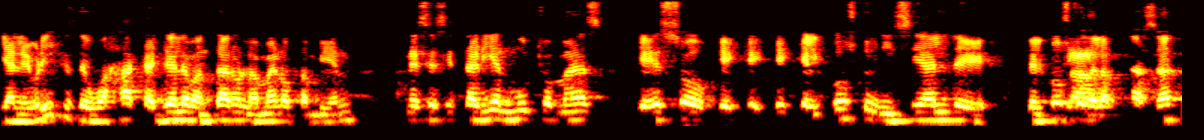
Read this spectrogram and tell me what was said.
y Alebrijes de Oaxaca ya levantaron la mano también, necesitarían mucho más que eso, que, que, que el costo inicial de, del costo Claro. de la plaza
